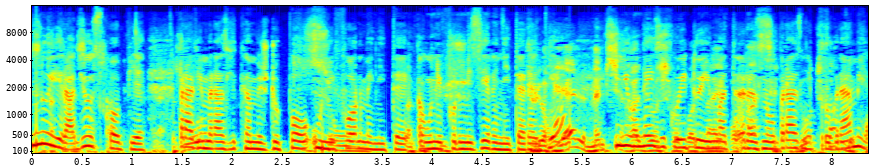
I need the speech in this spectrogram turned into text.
но и Радио Скопие. Правим разлика между по-униформените, униформизираните радиа и онези, които имат разнообразни програми,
